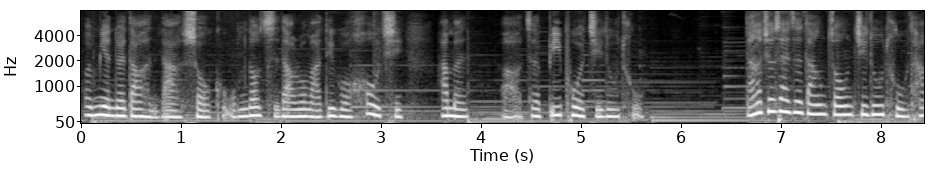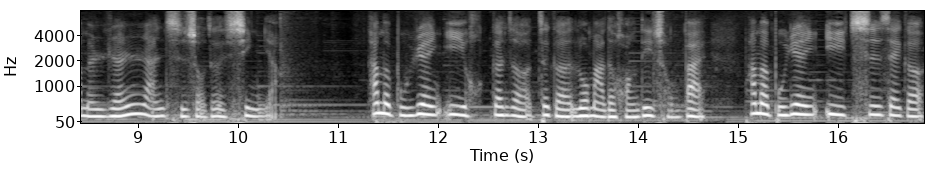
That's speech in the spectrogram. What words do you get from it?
会面对到很大的受苦。我们都知道罗马帝国后期他们。啊，这逼迫基督徒，然后就在这当中，基督徒他们仍然持守这个信仰，他们不愿意跟着这个罗马的皇帝崇拜，他们不愿意吃这个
